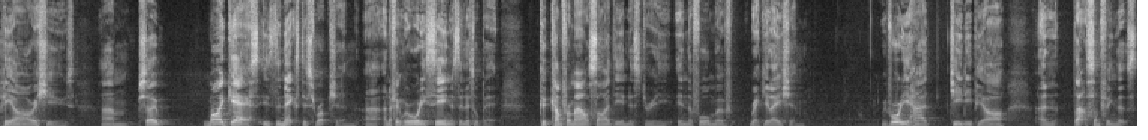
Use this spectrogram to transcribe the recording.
PR issues. Um, so my guess is the next disruption, uh, and I think we're already seeing this a little bit, could come from outside the industry in the form of regulation. We've already had GDPR, and that's something that's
